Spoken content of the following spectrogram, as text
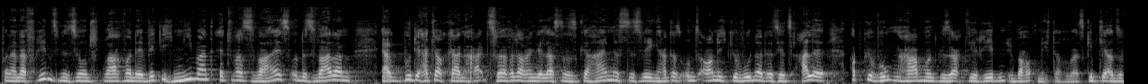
von einer Friedensmission sprach, von der wirklich niemand etwas weiß. Und es war dann, ja gut, er hat ja auch keinen Zweifel daran gelassen, dass es geheim ist. Deswegen hat es uns auch nicht gewundert, dass jetzt alle abgewunken haben und gesagt, wir reden überhaupt nicht darüber. Es gibt ja also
